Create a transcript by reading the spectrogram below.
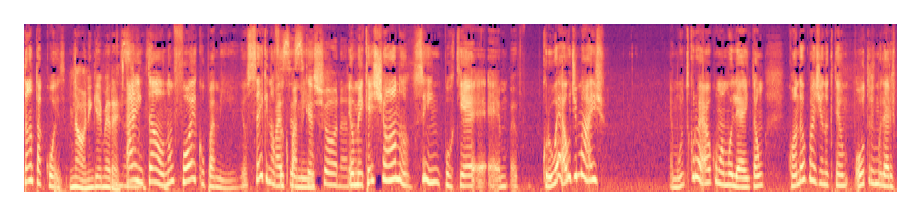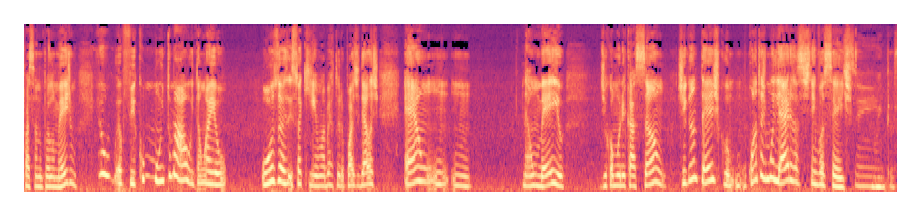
tanta coisa. Não, ninguém merece. Ah, então, não foi culpa minha. Eu sei que não Mas foi culpa você se minha. questiona, né? Eu me questiono, sim, porque é, é- é cruel demais. É muito cruel com uma mulher. Então, quando eu imagino que tem outras mulheres passando pelo mesmo, eu, eu fico muito mal. Então, aí eu uso isso aqui, uma abertura. Pode delas é um, um, né, um meio de comunicação gigantesco. Quantas mulheres assistem vocês? Sim. Muitas.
